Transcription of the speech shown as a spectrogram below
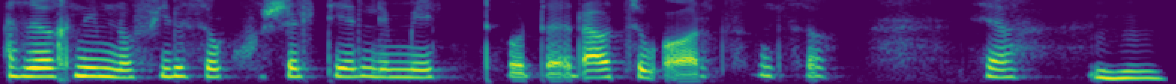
Also ich nehme noch viele so Kuscheltierchen mit oder auch zum Arzt und so. Ja. Mhm.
